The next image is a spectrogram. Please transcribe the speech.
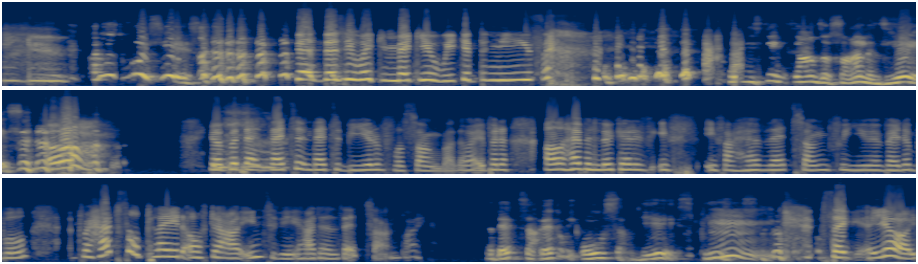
On his voice, yes. Does does he wake, make you weak at the knees? when he sings "Sounds of Silence," yes. oh, yeah, but that that's a that's a beautiful song, by the way. But uh, I'll have a look at if if if I have that song for you available. Perhaps I'll play it after our interview. How does that sound like? That's that'll be awesome. Yes, please. Mm. So yeah,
